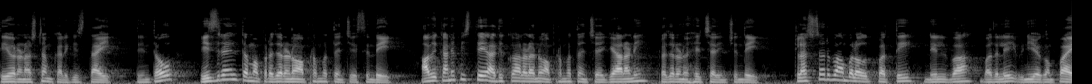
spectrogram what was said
తీవ్ర నష్టం కలిగిస్తాయి. దీంతో ఇజ్రాయెల్ తమ ప్రజలను అప్రమత్తం చేసింది. అవి కనిపిస్తే అధికారులను అప్రమత్తం చేయాలని ప్రజలను హెచ్చరించింది. క్లస్టర్ బాంబుల ఉత్పత్తి నిల్వ బదిలీ వినియోగంపై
